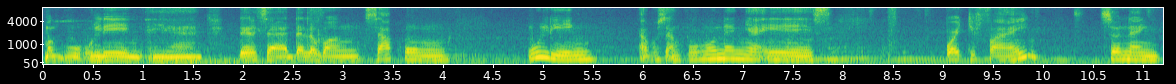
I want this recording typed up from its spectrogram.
mag-uuling. Ayan. Dahil sa dalawang sakong uling, tapos ang puhunan niya is 45. So, 90.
